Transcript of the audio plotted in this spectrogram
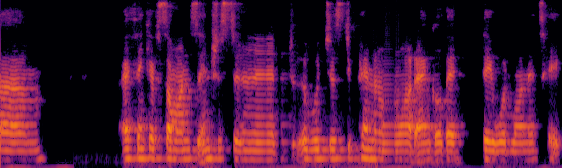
um, I think if someone's interested in it, it would just depend on what angle that they would want to take.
